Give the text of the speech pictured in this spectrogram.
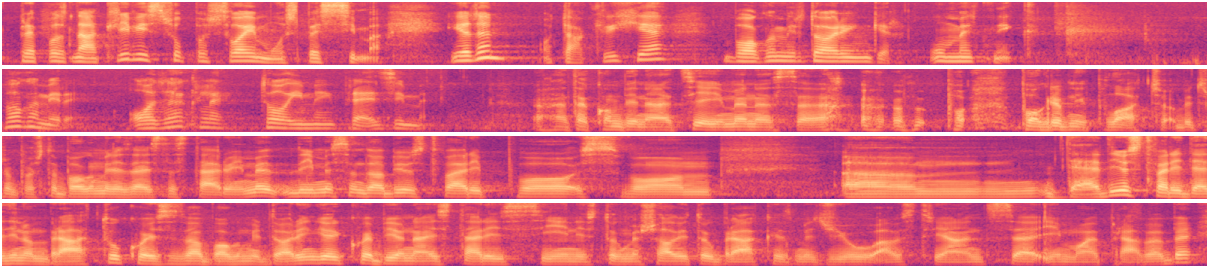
prepoznatljivi su po svojim uspesima. Jedan od takvih je Bogomir Doringer, umetnik. Bogomire, odakle to ime i prezime? Aha, ta kombinacija imena sa po, pogrebnih ploča, obično, pošto Bogomir je zaista staro ime. Ime sam dobio u stvari po svom um, dedi, u stvari dedinom bratu, koji se zvao Bogomir Doringer, koji je bio najstariji sin iz tog mešovitog braka između Austrijanca i moje prababe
